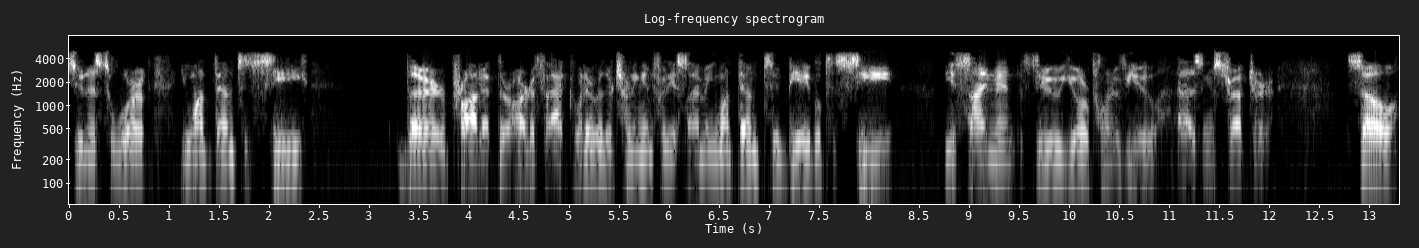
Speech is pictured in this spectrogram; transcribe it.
students to work. You want them to see their product, their artifact, whatever they're turning in for the assignment. You want them to be able to see the assignment through your point of view as an instructor. So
